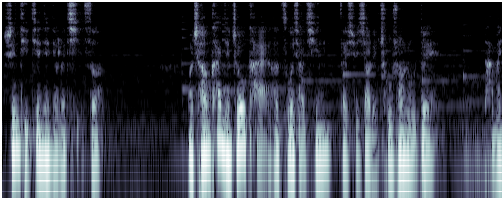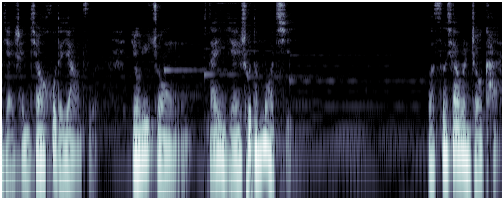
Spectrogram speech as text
身体渐渐有了起色。我常看见周凯和左小青在学校里出双入对，他们眼神交互的样子，有一种难以言说的默契。我私下问周凯，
